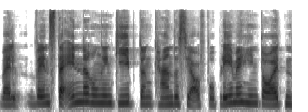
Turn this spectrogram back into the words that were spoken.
Weil wenn es da Änderungen gibt, dann kann das ja auf Probleme hindeuten.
